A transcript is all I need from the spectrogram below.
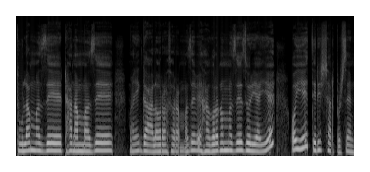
তুলাম মাঝে ঠানাম মাঝে মানে গালৰ আচৰাম মাঝে সাগৰৰ মাঝে জৰিয়াইয়ে ওয়ে তিরিশ চার পার্সেন্ট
